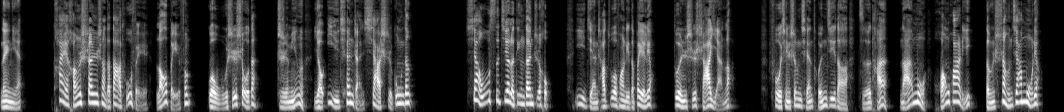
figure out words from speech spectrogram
那年，太行山上的大土匪老北风过午时寿诞，指明要一千盏夏氏宫灯。夏无思接了订单之后，一检查作坊里的备料，顿时傻眼了。父亲生前囤积的紫檀、楠木、黄花梨等上佳木料，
